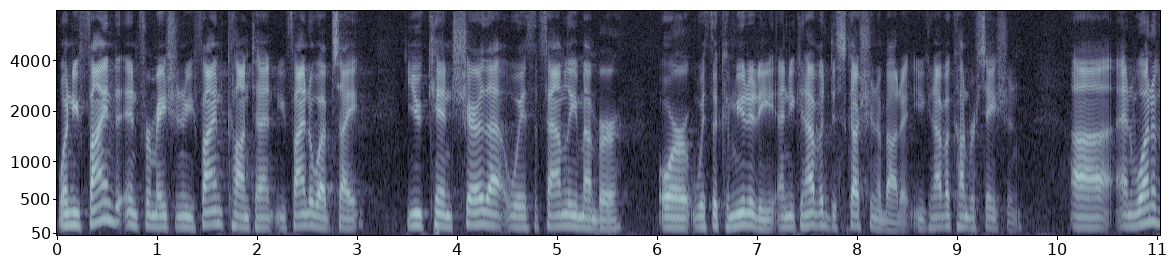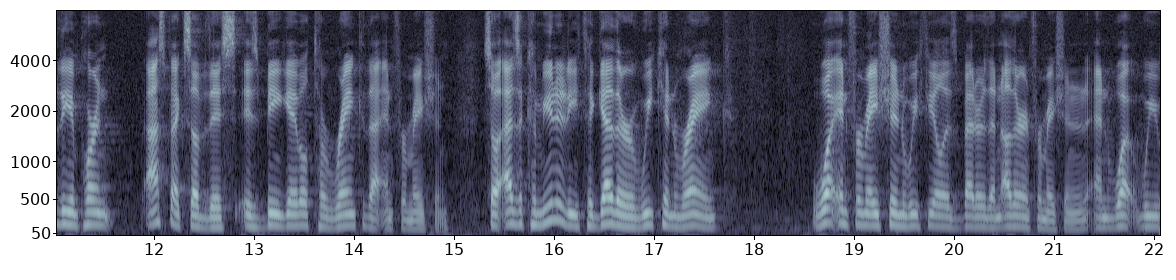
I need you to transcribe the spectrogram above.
when you find information, you find content, you find a website, you can share that with a family member or with the community, and you can have a discussion about it. You can have a conversation. Uh, and one of the important aspects of this is being able to rank that information. So as a community together, we can rank what information we feel is better than other information and, what we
